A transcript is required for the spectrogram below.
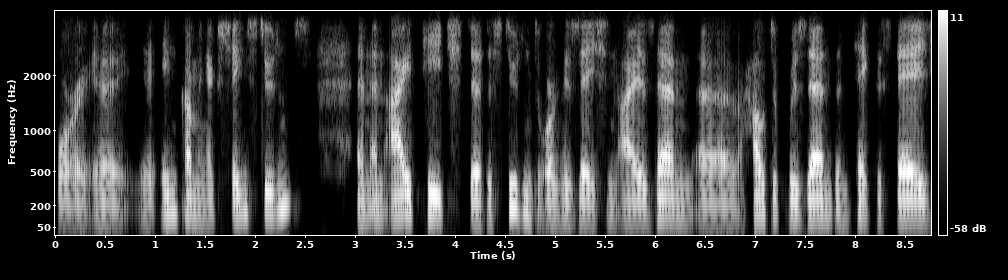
for uh, incoming exchange students. And, and I teach the, the student organization, ISN, uh, how to present and take the stage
